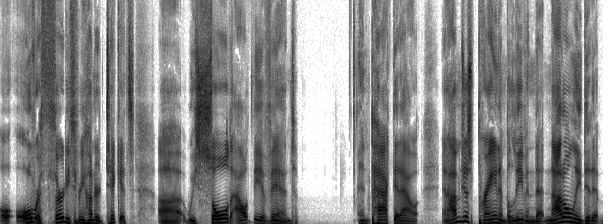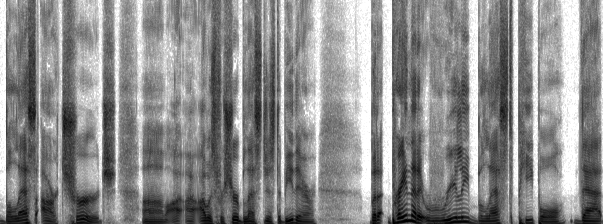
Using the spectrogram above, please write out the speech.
o- over 3,300 tickets. Uh, we sold out the event and packed it out. And I'm just praying and believing that not only did it bless our church, um, I, I was for sure blessed just to be there, but praying that it really blessed people that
